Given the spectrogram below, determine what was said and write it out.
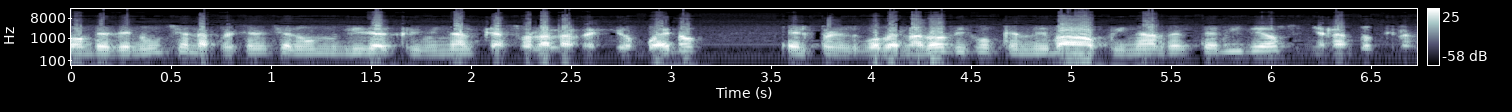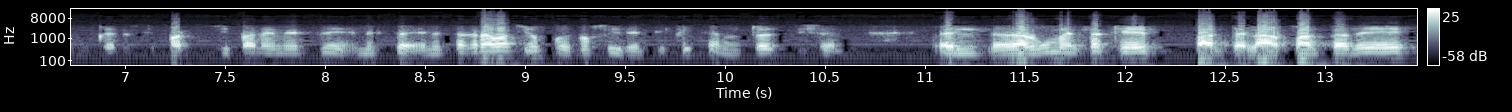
donde denuncian la presencia de un líder criminal que asola la región. Bueno, el, gobernador dijo que no iba a opinar de este video, señalando que las mujeres que participan en este, en este, en esta grabación pues no se identifican. Entonces dicen, él argumenta que ante la falta de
